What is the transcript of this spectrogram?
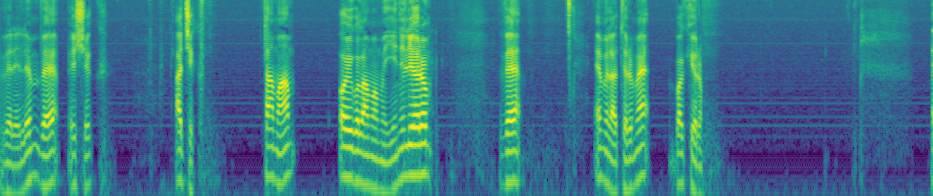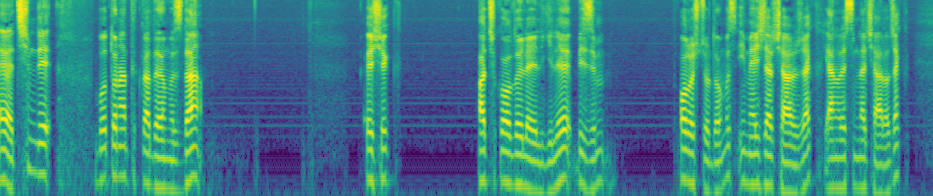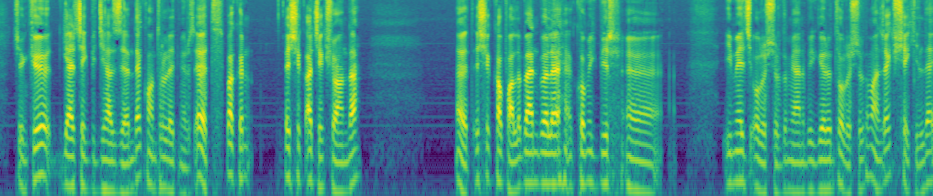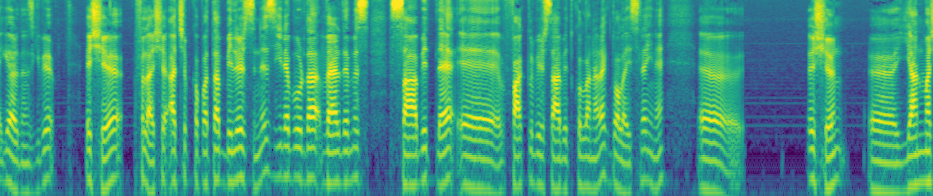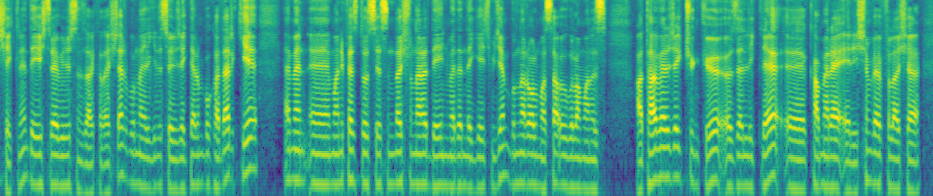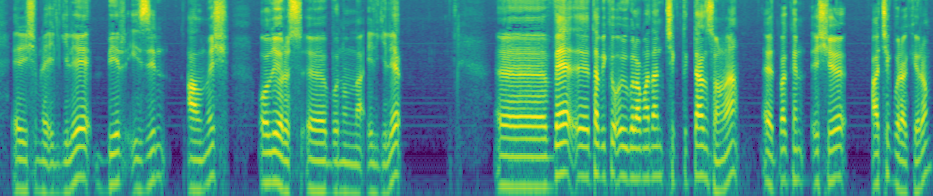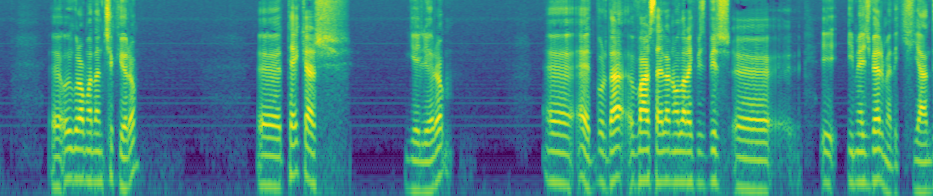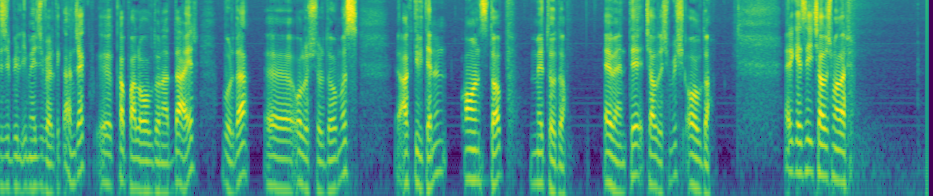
verelim ve ışık açık. Tamam uygulamamı yeniliyorum ve emülatörüme bakıyorum. Evet şimdi butona tıkladığımızda ışık açık olduğu ile ilgili bizim oluşturduğumuz imajlar çağıracak. Yani resimler çağrılacak. Çünkü gerçek bir cihaz üzerinde kontrol etmiyoruz. Evet bakın ışık açık şu anda. Evet ışık kapalı. Ben böyle komik bir e, image oluşturdum. Yani bir görüntü oluşturdum. Ancak şu şekilde gördüğünüz gibi ışığı, flash'ı açıp kapatabilirsiniz. Yine burada verdiğimiz sabitle e, farklı bir sabit kullanarak dolayısıyla yine e, ışığın e, yanma şeklini değiştirebilirsiniz arkadaşlar. Bununla ilgili söyleyeceklerim bu kadar ki hemen e, manifest dosyasında şunlara değinmeden de geçmeyeceğim. Bunlar olmasa uygulamanız hata verecek çünkü özellikle e, kameraya erişim ve flash'a erişimle ilgili bir izin almış oluyoruz e, bununla ilgili. E, ve e, tabii ki uygulamadan çıktıktan sonra evet bakın ışığı açık bırakıyorum. E, uygulamadan çıkıyorum. E, tekrar geliyorum. E, evet burada varsayılan olarak biz bir e, image vermedik. Yani digital image verdik. Ancak e, kapalı olduğuna dair burada e, oluşturduğumuz aktivitenin on stop metodu eventi çalışmış oldu. Herkese iyi çalışmalar.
